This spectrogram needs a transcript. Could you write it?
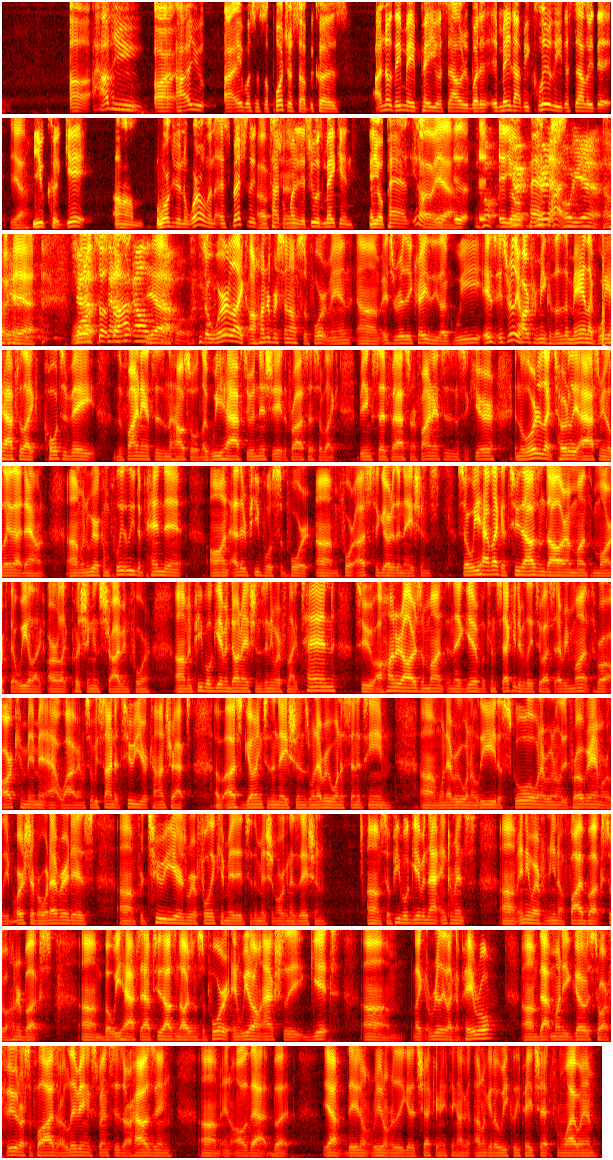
uh, how do you are how you are able to support yourself? Because I know they may pay you a salary, but it, it may not be clearly the salary that yeah, you could get um, working in the world, and especially Oh, the type sure. of money that you was making in your past. You know, Oh, in- yeah. in, in, Oh, in your heard- you past heard that? life. Oh yeah. Oh oh yeah. yeah. Shout Well, out, So- shout so out to El yeah. Chapo. so we're like 100% off support, man. Um, it's really crazy. Like we, it's, it's really hard for me because as a man, like we have to like cultivate the finances in the household. Like we have to initiate the process of like being steadfast in our finances and secure. And the Lord has like totally asked me to lay that down. Um, and we are completely dependent on other people's support um, for us to go to the nations. So we have like a two thousand dollar a month mark that we like are like pushing and striving for, um, and people giving donations anywhere from like ten to hundred dollars a month, and they give consecutively to us every month for our commitment at YWAM. So we signed a two year contract of us going to the nations whenever we want to send a team, um, whenever we want to lead a school, whenever we want to lead a program or lead worship or whatever it is. Um, for two years, we are fully committed to the mission organization. Um, so people giving that increments um, anywhere from you know five bucks to a hundred bucks, um, but we have to have two thousand dollars in support, and we don't actually get um, like really like a payroll. Um, that money goes to our food, our supplies, our living expenses, our housing, um, and all of that. But yeah, they don't we don't really get a check or anything. I, I don't get a weekly paycheck from YWAM.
